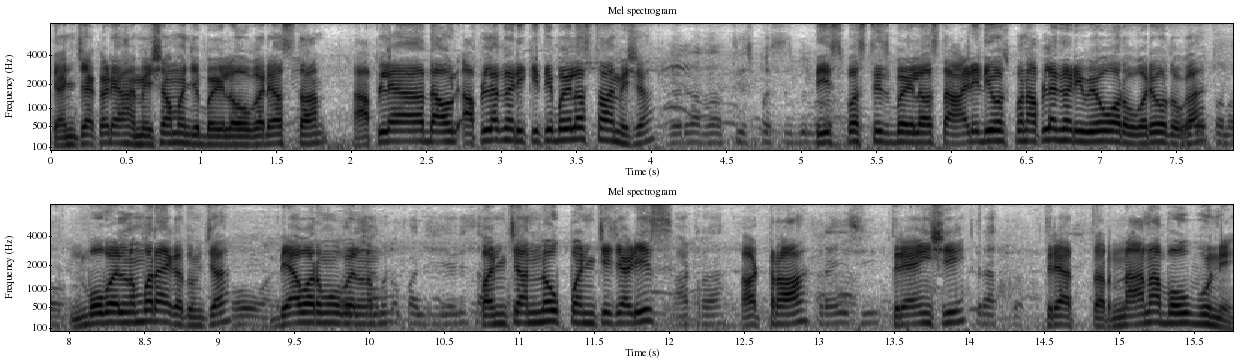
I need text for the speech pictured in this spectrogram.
त्यांच्याकडे हमेशा म्हणजे बैल वगैरे असतात. आपल्या दाव आपल्या घरी किती बैल असतात हमेशा? तीस पस्तीस बिल असतात. आडी दिवस पण आपल्या घरी व्यवहार वगैरे होतो का? मोबाईल नंबर आहे का तुमच्या हो. द्यावर मोबाईल नंबर. पंच्याण्णव पंचेचाळीस अठरा त्र्याऐंशी त्र्याहत्तर. नाना भाऊ बुने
